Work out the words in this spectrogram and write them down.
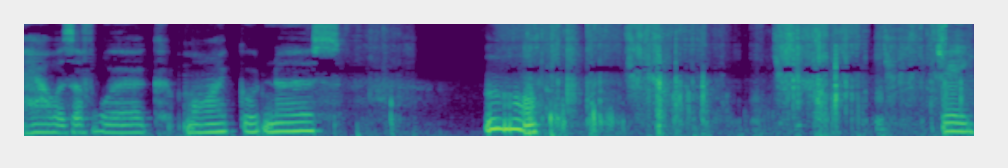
Hours of work. My goodness. Oh. Gee.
